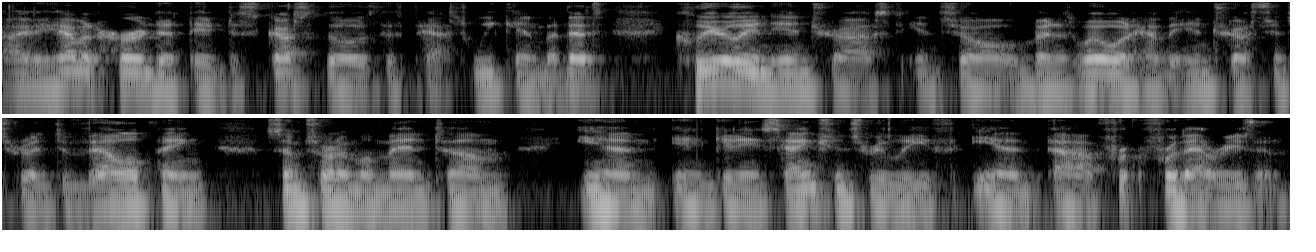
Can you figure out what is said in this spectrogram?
I haven't heard that they've discussed those this past weekend, but that's clearly an interest, and so Venezuela would have the interest in sort of developing some sort of momentum in in getting sanctions relief in uh, for for that reason.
